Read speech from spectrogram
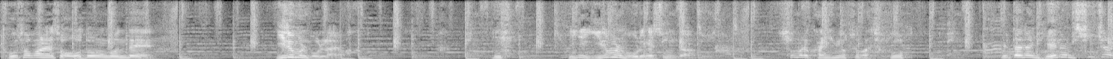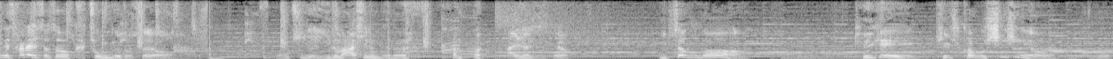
도서관에서 얻어온 건데 이름을 몰라요. 이, 이게 이름을 모르겠습니다. 식물에 관심이 없어가지고 일단은 얘는 싱싱하게 살아있어서 같이 옮겨줬어요. 혹시 얘 이름 아시는 분은 한번 알려주세요. 잎사구가 되게 길쭉하고 싱싱해요. 그리고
